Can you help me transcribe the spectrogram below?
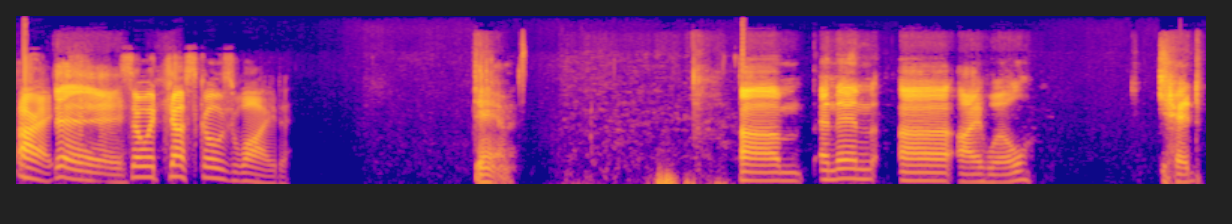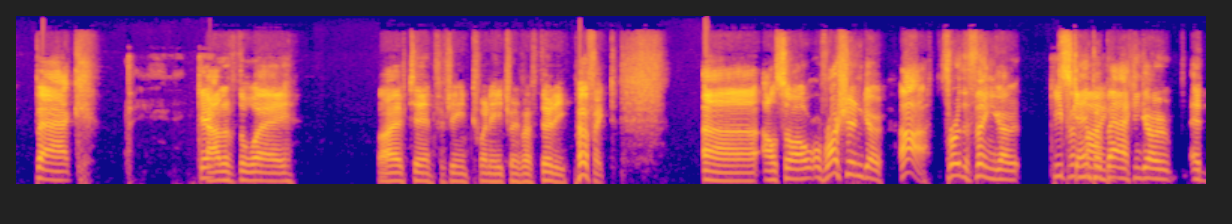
All right. Yay! So it just goes wide. Damn. Um, and then uh, I will head back Okay. out of the way. 5, 10, 15, 20, 25, 30. Perfect. Uh, also, I'll rush in and go, ah, throw the thing, and go, Keep in scamper back and go, and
